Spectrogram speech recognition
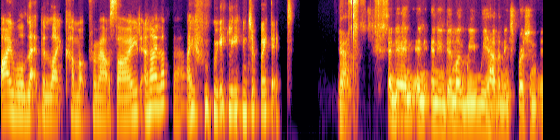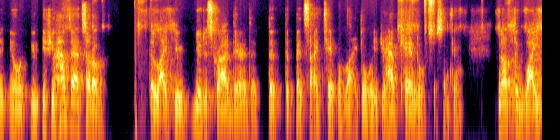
I will let the light come up from outside, and I love that. I really enjoy it. Yeah, and and and, and in Denmark we we have an expression. You know, if you have that sort of the light you you described there, the the, the bedside table light, or if you have candles or something, not the white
